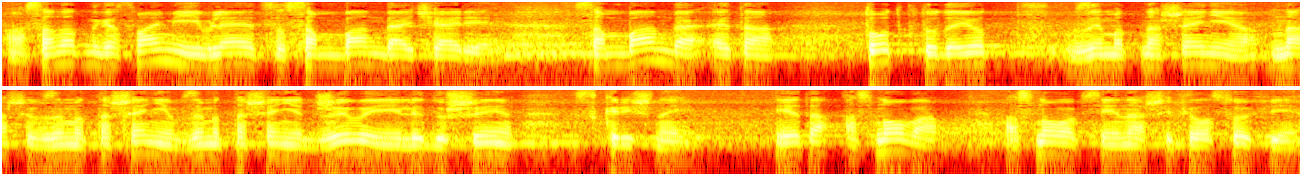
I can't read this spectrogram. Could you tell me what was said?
А Санат Нагасвами является самбанда Ачари. Самбанда – это тот, кто дает взаимоотношения, наши взаимоотношения, взаимоотношения дживы или души с Кришной. И это основа, основа всей нашей философии,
